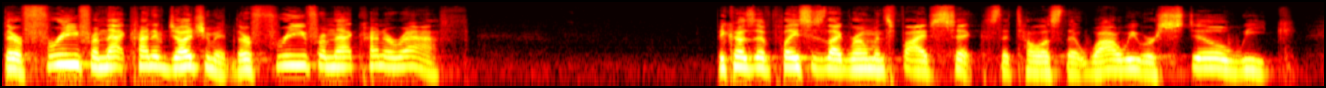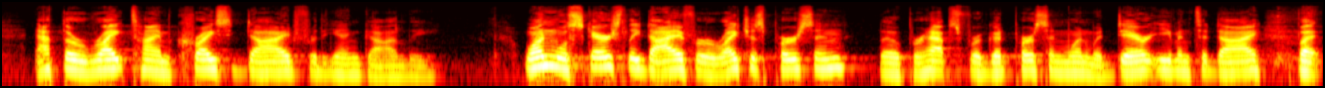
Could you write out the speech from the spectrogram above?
they're free from that kind of judgment. They're free from that kind of wrath. Because of places like Romans 5 6 that tell us that while we were still weak, at the right time, Christ died for the ungodly. One will scarcely die for a righteous person, though perhaps for a good person one would dare even to die. But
